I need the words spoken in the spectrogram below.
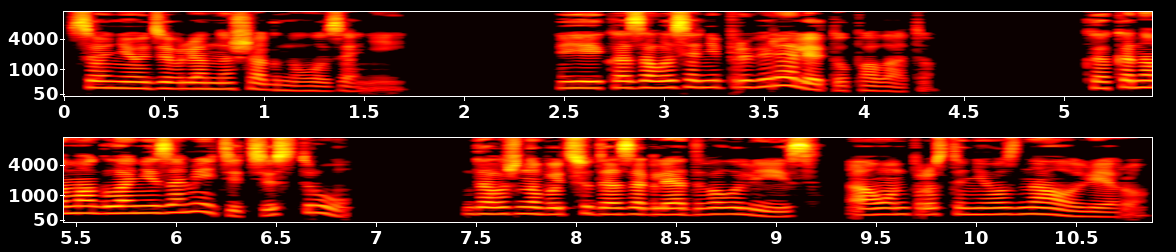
Соня удивленно шагнула за ней. Ей казалось, они проверяли эту палату. Как она могла не заметить сестру? Должно быть, сюда заглядывал Лис, а он просто не узнал Леру.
